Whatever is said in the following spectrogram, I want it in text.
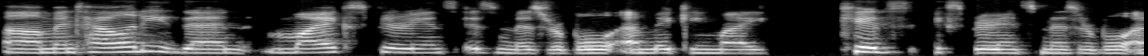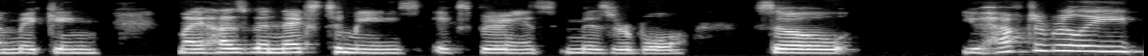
uh, mentality, then my experience is miserable. I'm making my kids' experience miserable. I'm making my husband next to me's experience miserable. So you have to really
